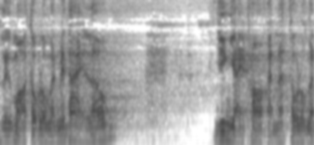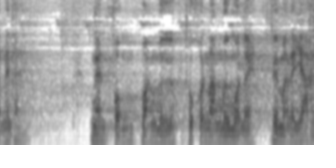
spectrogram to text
หรือหมอตกลงกันไม่ได้แล้ว ยิ่งใหญ่พอกันนะตกลงกันไม่ได้งั้นผมวางมือ ทุกคนวางมือหมดเลย ด้วยมารยาท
